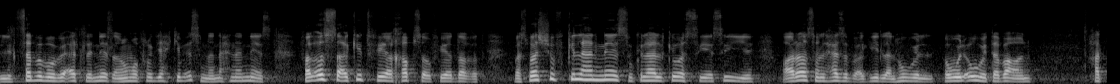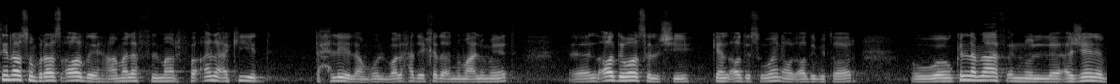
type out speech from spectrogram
اللي تسببوا بقتل الناس لأنه هو المفروض يحكي باسمنا نحن الناس. فالقصة أكيد فيها خبصة وفيها ضغط. بس بس شوف كل هالناس وكل هالقوى السياسية وعلى رأسهم الحزب أكيد لأن هو هو القوة تبعهم. حاطين رأسهم برأس قاضي على ملف المرفأ. أنا أكيد تحليل عم أقول ولا حدا ياخذها إنه معلومات. آه، القاضي واصل شيء كان القاضي سوان أو القاضي بيطار. وكلنا بنعرف إنه الأجانب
